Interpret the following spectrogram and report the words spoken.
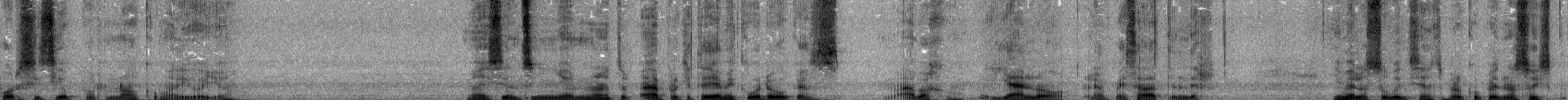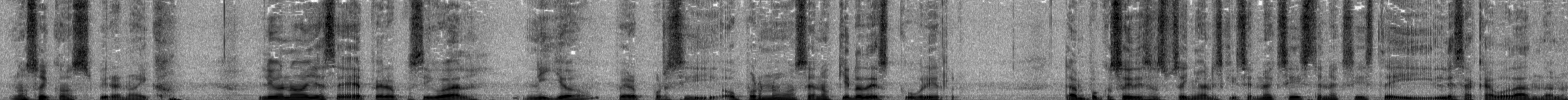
por si sí o por no, como digo yo. Me decía un señor, no, ah, porque tenía mi cubrebocas abajo y ya lo, lo empezaba a atender. Y me lo subo y dice, no te preocupes, no soy, no soy conspiranoico. Le digo, no, ya sé, pero pues igual, ni yo, pero por sí o por no, o sea, no quiero descubrirlo. Tampoco soy de esos señores que dicen, no existe, no existe, y les acabo dando, ¿no?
